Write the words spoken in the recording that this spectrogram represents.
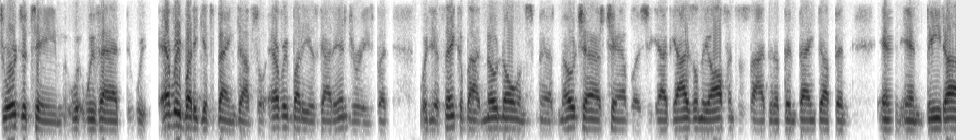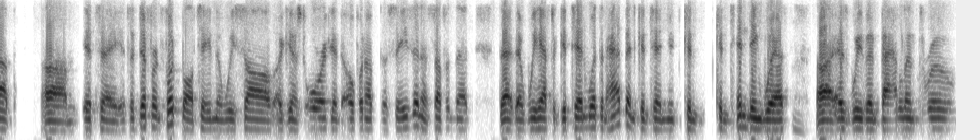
Georgia team, we've had we, everybody gets banged up, so everybody has got injuries. But when you think about no Nolan Smith, no Chaz Chambliss, you got guys on the offensive side that have been banged up and and, and beat up. Um, it's a it's a different football team than we saw against Oregon to open up the season, and something that that, that we have to contend with and have been continued con, contending with uh, as we've been battling through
